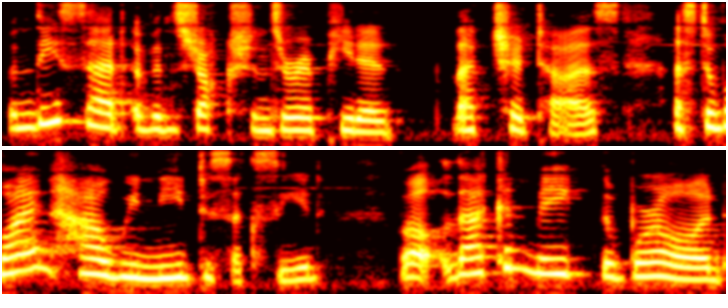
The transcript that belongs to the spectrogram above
When these set of instructions are repeated, lectured to us as to why and how we need to succeed, well, that can make the world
